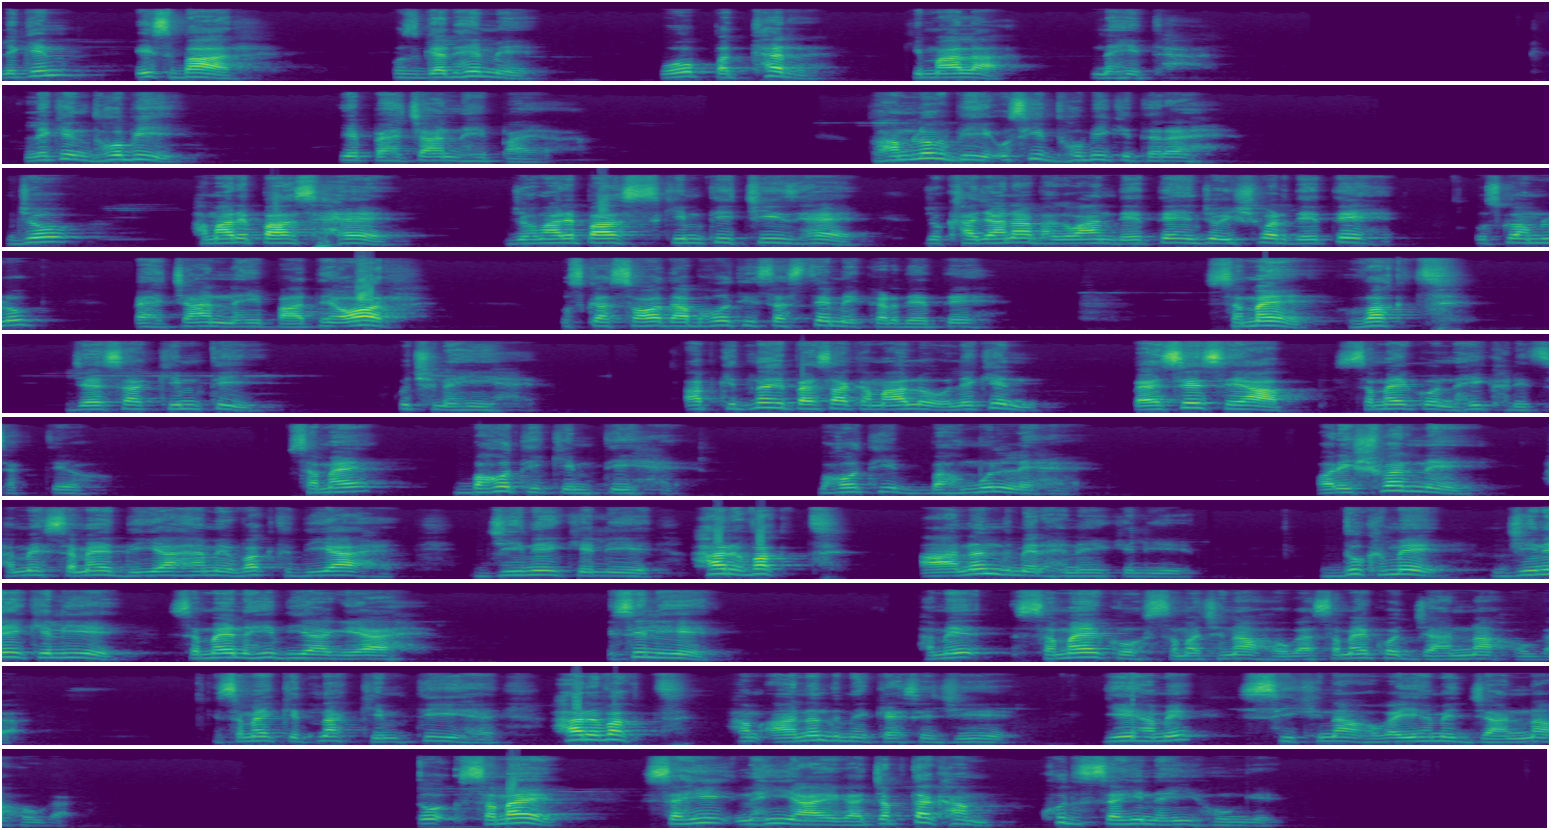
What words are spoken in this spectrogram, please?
लेकिन इस बार उस गधे में वो पत्थर की माला नहीं था। लेकिन धोबी ये पहचान नहीं पाया। तो हम लोग भी उसी धोबी की तरह हैं, जो हमारे पास है, जो हमारे पास कीमती चीज़ है, जो खजाना भगवान देते हैं, जो ईश्वर देते हैं, उसको हम लोग पहचान नहीं पाते और उसका सौदा बहुत ही सस्ते में कर देते हैं। समय, वक्त जैसा कीमती कुछ नहीं है। आप कितना ही पैसा कमा लो, लेकिन पैसे से आप समय को नहीं खरीद सकते हो। समय बहुत ही कीमती है, बहुत ही बहुमूल्य है। और ईश्वर ने हमें समय दिया है, हमें वक्त दिया है जीने के लिए, हर वक्त आनंद में रहने के लिए। दुख में जीने के लिए समय नहीं दिया गया है। इसीलिए हमें समय को समझना होगा, समय को जानना होगा कि समय कितना कीमती है। हर वक्त हम आनंद में कैसे जिए? ये हमें सीखना होगा, ये हमें जानना होगा। तो समय सही नहीं आएगा जब तक हम खुद सही नहीं होंगे।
